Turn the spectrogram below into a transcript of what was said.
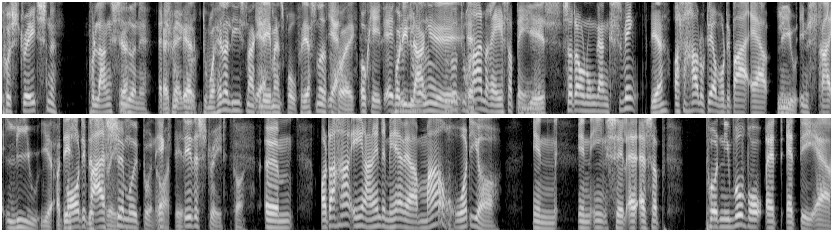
på straightsene, på langsiderne ja. af Ja, du, tracket, ja, du må heller lige snakke Ja. ja. lægemandssprog, for det er sådan noget, forstår jeg ikke. Okay, det, På du, de du, lange... Du, du, du, du ja. har en racerbane, Yes. så er der jo nogle gange sving, Ja. og så har du der, hvor det bare er Lige en, en streg ud. Ja, og det er hvor det bare er straights. søm i bund, Godt, ikke? yes. Det er the straight. Godt. Øhm, og der har AI'en det med at være meget hurtigere end, end en selv. Al- altså på et niveau, hvor at, at det er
